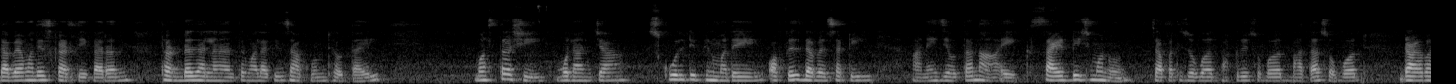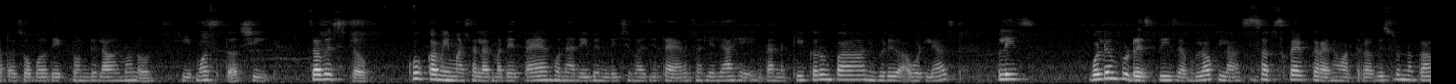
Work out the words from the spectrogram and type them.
डब्यामध्येच काढते कारण थंड झाल्यानंतर मला ती झाकून ठेवता येईल. मस्त अशी मुलांच्या स्कूल टिफिनमध्ये ऑफिस डब्यासाठी आणि जेवताना एक साईड डिश म्हणून चपातीसोबत भाकरीसोबत भातासोबत डाळ भातासोबत एक तोंडी लावून म्हणून ही मस्त अशी चविष्ट खूप कमी मसाल्यांमध्ये तयार होणारी भेंडीची भाजी तयार झालेली आहे. एकदा नक्की करून पहा आणि व्हिडिओ आवडल्यास प्लीज गोल्डन फूड रेसिपीज आणि ब्लॉगला सबस्क्राईब करायला मात्र विसरू नका.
